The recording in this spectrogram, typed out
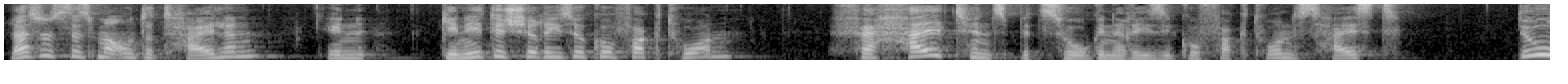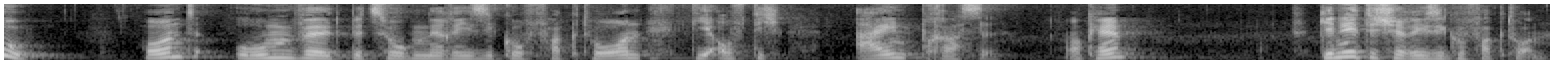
Lass uns das mal unterteilen in genetische Risikofaktoren, verhaltensbezogene Risikofaktoren, das heißt du, und umweltbezogene Risikofaktoren, die auf dich einprasseln. Okay? Genetische Risikofaktoren.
